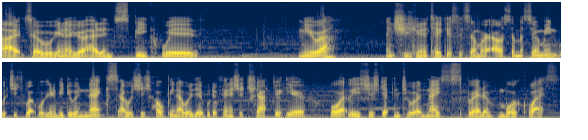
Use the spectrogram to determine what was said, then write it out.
Alright, so we're gonna go ahead and speak with Mira. And she's gonna take us to somewhere else, I'm assuming, which is what we're gonna be doing next. I was just hoping I was able to finish a chapter here, or at least just get into a nice spread of more quests.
